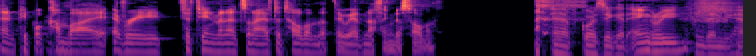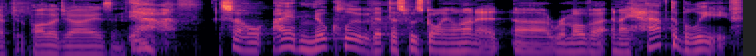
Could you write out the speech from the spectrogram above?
And people come by every 15 minutes and I have to tell them that they have nothing to sell them. And of course, they get angry, and then you have to apologize. And Yeah. So I had no clue that this was going on at uh, Rimowa. And I have to believe,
